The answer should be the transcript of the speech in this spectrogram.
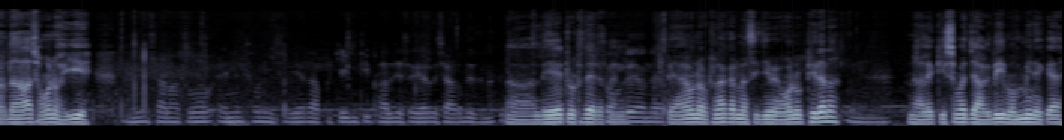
ਅਰਦਾਸ ਹੋਣ ਹੋਈ ਏ। ਇੰਨੇ ਸਾਲਾਂ ਤੋਂ ਇੰਨੀ ਸੋਹਣੀ ਸਵੇਰ ਰੱਬ ਕੀਮਤੀ ਫਲ ਜੇ ਸਵੇਰ ਦੇ ਛੱਡ ਦੇ ਦੇਣਾ ਹਾਂ ਲੇਟ ਉੱਠਦੇ ਰਹੇ ਪਹਿਲਾਂ। ਟਾਈਮ ਨਾਲ ਉੱਠਣਾ ਕਰਨਾ ਸੀ ਜਿਵੇਂ ਹੁਣ ਉੱਠੀਦਾ ਨਾ। ਨਾਲੇ ਕਿਸਮਤ ਜਾਗਦੀ ਮੰਮੀ ਨੇ ਕਿਹਾ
